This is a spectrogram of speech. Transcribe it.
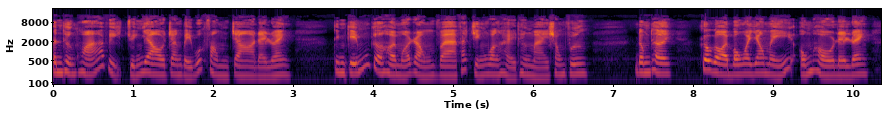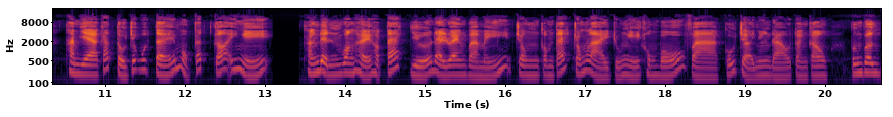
bình thường hóa việc chuyển giao trang bị quốc phòng cho Đài Loan, tìm kiếm cơ hội mở rộng và phát triển quan hệ thương mại song phương. Đồng thời, kêu gọi Bộ Ngoại giao Mỹ ủng hộ Đài Loan tham gia các tổ chức quốc tế một cách có ý nghĩa, khẳng định quan hệ hợp tác giữa Đài Loan và Mỹ trong công tác chống lại chủ nghĩa khủng bố và cứu trợ nhân đạo toàn cầu, vân vân.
